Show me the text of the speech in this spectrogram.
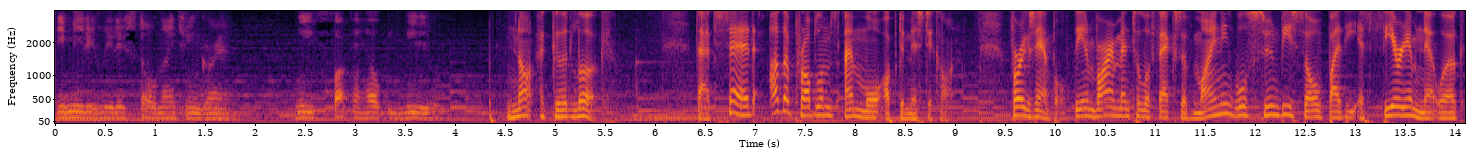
Immediately, they stole 19 grand. Need fucking help immediately. Not a good look. That said, other problems I'm more optimistic on. For example, the environmental effects of mining will soon be solved by the Ethereum network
